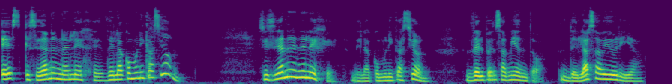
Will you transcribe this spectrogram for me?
es que se dan en el eje de la comunicación. Si se dan en el eje de la comunicación, del pensamiento, de la sabiduría,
